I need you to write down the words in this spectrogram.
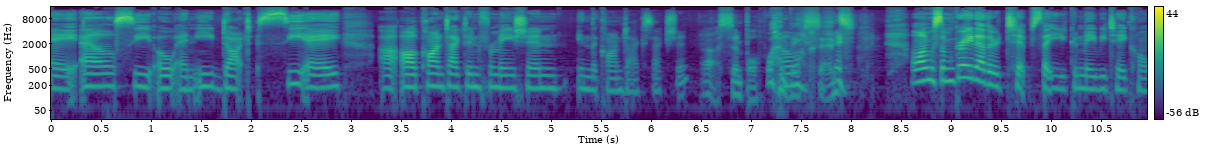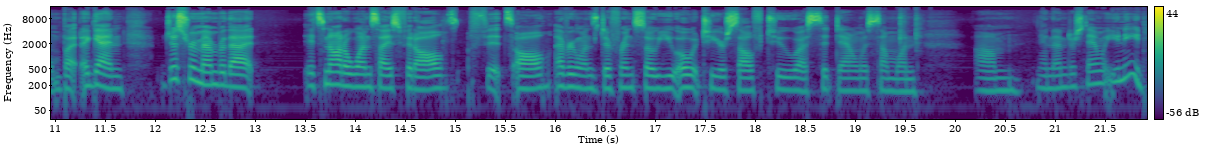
A L C O N E dot C A. Uh, all contact information in the contact section, Ah, simple. Well, that makes sense. along with some great other tips that you can maybe take home. But again, just remember that it's not a one size fit all fits all. Everyone's different, so you owe it to yourself to uh, sit down with someone um, and understand what you need.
